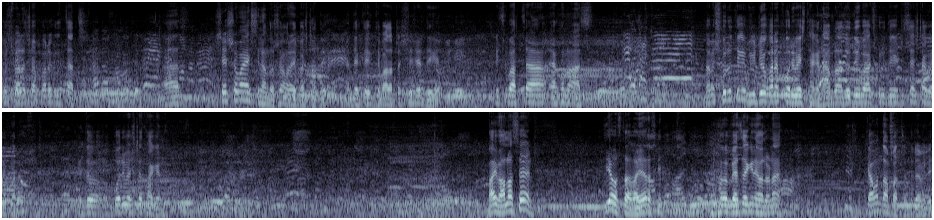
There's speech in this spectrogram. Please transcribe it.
পুষ্পানা চপ্পানা কিন্তু চাচ্ছি। আর শেষ সময় এসেছিলাম দর্শক, আমরা এই পাশটাতে। দেখতে দেখতে বাজারটা শেষের দিকে। কিছু বাচ্চা এখনও আছে। তবে শুরু থেকে ভিডিও করার পরিবেশ থাকে না। আমরা যদিও বা শুরু থেকে একটু চেষ্টা করি করার। কিন্তু পরিবেশটা থাকে না। ভাই ভালো আছেন? কি অবস্থা ভাই? আর আজকে? বেচা কিনে হলো না? কেমন দাম পাচ্ছেন দুটা মিলে?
